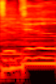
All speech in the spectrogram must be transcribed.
to do.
